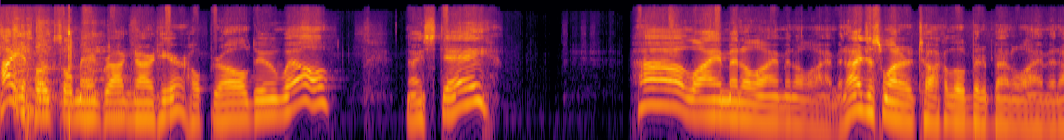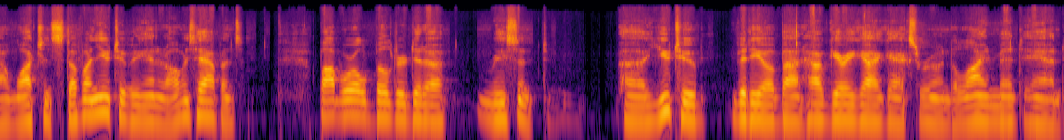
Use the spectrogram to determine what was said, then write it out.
Hiya, folks. Old Man Grognard here. Hope you're all doing well. Nice day. Ah, alignment, alignment, alignment. I just wanted to talk a little bit about alignment. I'm watching stuff on YouTube again. It always happens. Bob World Builder did a recent uh, YouTube video about how Gary Gygax ruined alignment and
